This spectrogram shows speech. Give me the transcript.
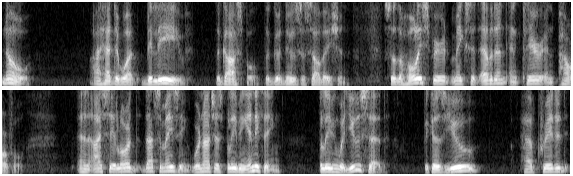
No. I had to what? Believe the gospel, the good news of salvation. So the Holy Spirit makes it evident and clear and powerful. And I say, Lord, that's amazing. We're not just believing anything, believing what you said, because you have created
